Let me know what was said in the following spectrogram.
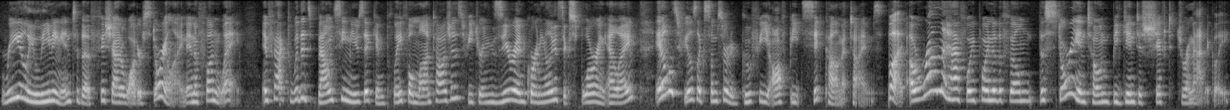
really leaning into the fish out of water storyline in a fun way. In fact, with its bouncy music and playful montages featuring Zira and Cornelius exploring LA, it almost feels like some sort of goofy, offbeat sitcom at times. But around the halfway point of the film, the story and tone begin to shift dramatically.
